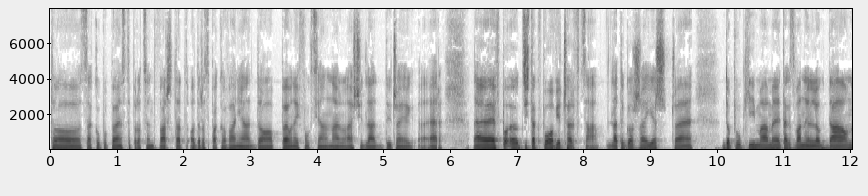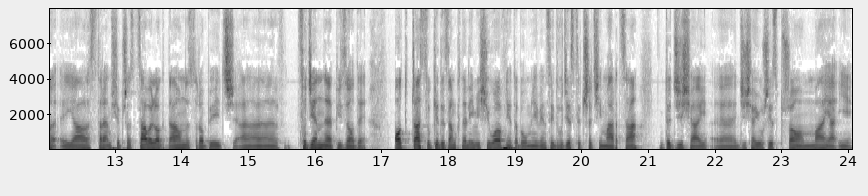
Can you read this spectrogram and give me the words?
to zakupu pełen 100% warsztat od rozpakowania do pełnej funkcjonalności dla DJR. E, w, gdzieś tak w połowie czerwca, dlatego że jeszcze dopóki mamy tak zwany lockdown, ja starałem się przez cały lockdown zrobić e, codzienne epizody. Od czasu, kiedy zamknęli mi siłownię, to był mniej więcej 23 marca, do dzisiaj, e, dzisiaj już jest przełom maja i e,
